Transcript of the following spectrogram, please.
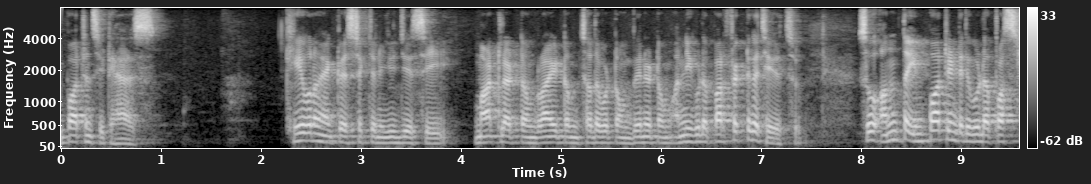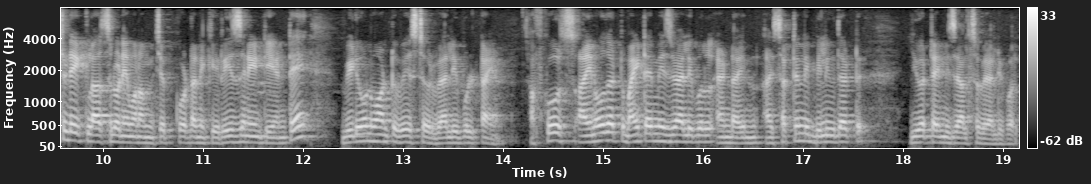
importance it has కేవలం యాక్టివ్ స్ట్రక్చర్ని యూజ్ చేసి మాట్లాడటం రాయటం చదవటం వినటం అన్నీ కూడా పర్ఫెక్ట్గా చేయొచ్చు సో అంత ఇంపార్టెంట్ ఇది కూడా ఫస్ట్ డే క్లాస్లోనే మనం చెప్పుకోవడానికి రీజన్ ఏంటి అంటే we don't want to waste our valuable time of course I know that my time is valuable and I I certainly believe that your time is also valuable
